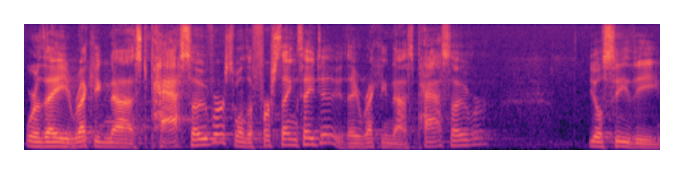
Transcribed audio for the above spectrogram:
where they recognized Passover. It's one of the first things they do. They recognize Passover. You'll see the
